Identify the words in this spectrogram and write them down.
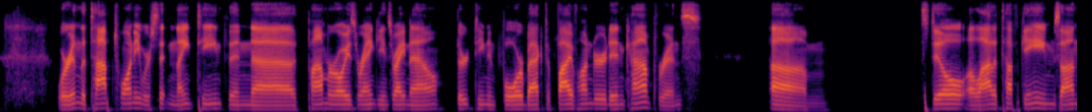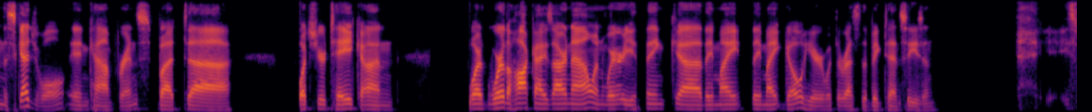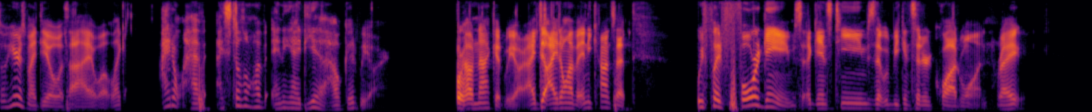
we're in the top 20. We're sitting 19th in uh, Pomeroy's rankings right now. 13 and four, back to 500 in conference. Um, still a lot of tough games on the schedule in conference, but uh, what's your take on where where the Hawkeyes are now and where you think uh, they might they might go here with the rest of the Big Ten season? so here's my deal with iowa like i don't have i still don't have any idea how good we are. Or how not good we are. I, do, I don't have any concept. We've played four games against teams that would be considered quad one right?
